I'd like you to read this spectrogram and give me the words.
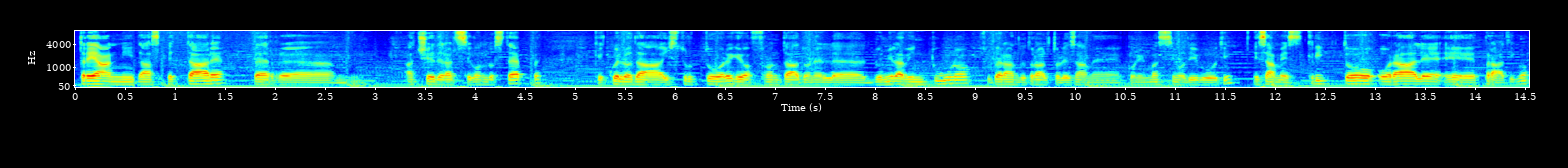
tre anni da aspettare per eh, accedere al secondo step che è quello da istruttore che ho affrontato nel 2021, superando tra l'altro l'esame con il massimo dei voti, esame scritto, orale e pratico.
